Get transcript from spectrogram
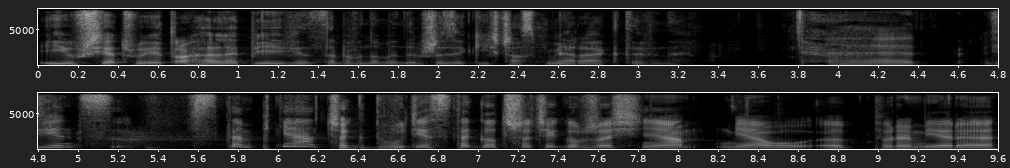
i już się czuję trochę lepiej, więc na pewno będę przez jakiś czas w miarę aktywny. E, więc wstępniaczek 23 września miał e, premierę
